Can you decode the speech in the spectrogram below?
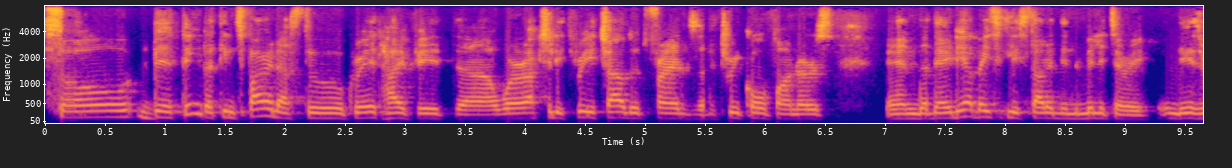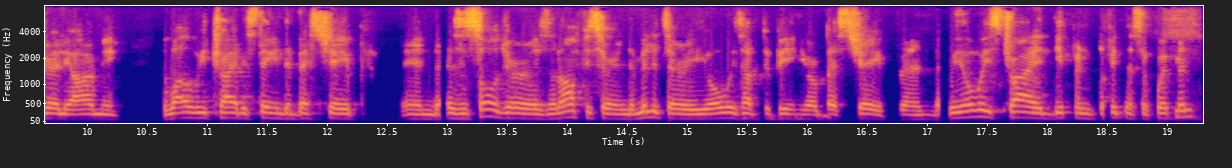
So the thing that inspired us to create HyFit uh, were actually three childhood friends, the three co-founders and the idea basically started in the military, in the Israeli army. While we try to stay in the best shape, and as a soldier, as an officer in the military, you always have to be in your best shape. And we always try different fitness equipment.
